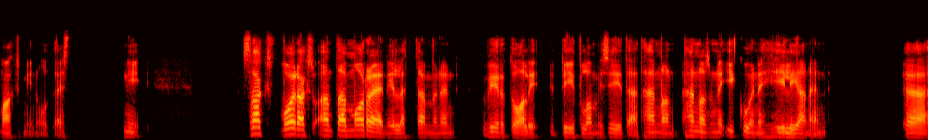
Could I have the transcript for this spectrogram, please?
maksiminuuteista, niin saaks, voidaanko antaa Moreenille tämmöinen virtuaalidiplomi siitä, että hän on, hän on semmoinen ikuinen hiljainen ää,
